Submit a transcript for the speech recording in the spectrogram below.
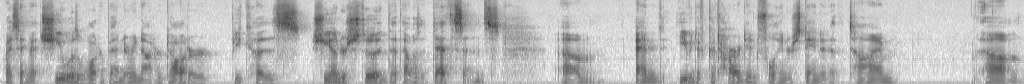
by saying that she was a waterbender and not her daughter because she understood that that was a death sentence. Um, and even if Katara didn't fully understand it at the time, um,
